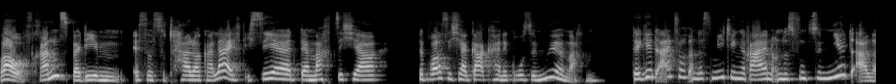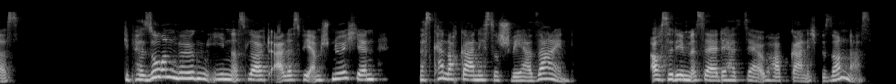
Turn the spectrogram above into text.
Wow, Franz, bei dem ist das total locker leicht. Ich sehe, der macht sich ja, der braucht sich ja gar keine große Mühe machen. Der geht einfach in das Meeting rein und es funktioniert alles. Die Personen mögen ihn, es läuft alles wie am Schnürchen. Das kann doch gar nicht so schwer sein. Außerdem ist er, der hat es ja überhaupt gar nicht besonders.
